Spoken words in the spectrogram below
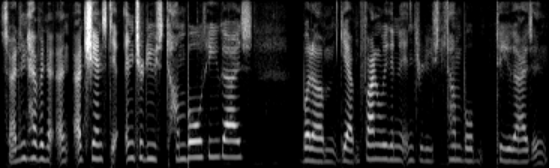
So I didn't have a, a, a chance to introduce tumble to you guys. But um, yeah, I'm finally to introduce tumble to you guys and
